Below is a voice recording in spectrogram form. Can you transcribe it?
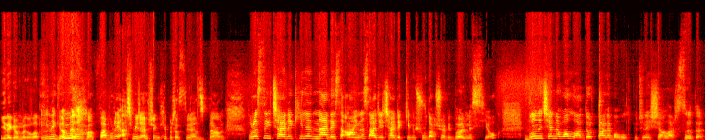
yine gömme dolap. Yine gömme dolap var. Burayı açmayacağım çünkü burası birazcık dağınık. Burası içeridekiyle neredeyse aynı. Sadece içerideki gibi şuradan şöyle bir bölmesi yok. Bunun içine valla dört tane bavul, bütün eşyalar sığdı.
